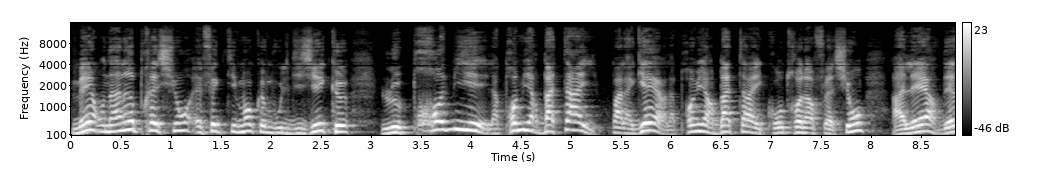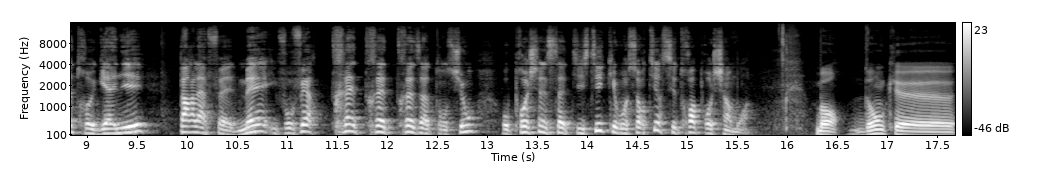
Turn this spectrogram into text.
mais on a l'impression, effectivement, comme vous le disiez, que le la première bataille, pas la guerre, la première bataille contre l'inflation a l'air d'être gagnée par la Fed. Mais il faut faire très très très attention aux prochaines statistiques qui vont sortir ces trois prochains mois. Bon, donc euh,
